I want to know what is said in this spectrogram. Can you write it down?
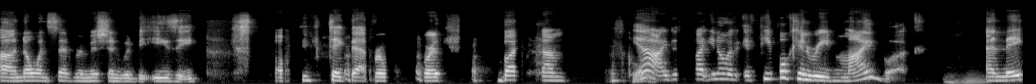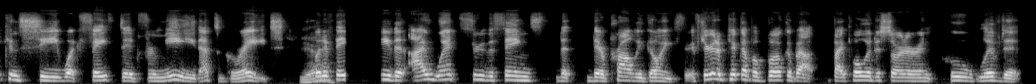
uh, "No One Said Remission Would Be Easy." So take that for worth. But um, cool. yeah, I just thought, you know, if, if people can read my book mm-hmm. and they can see what faith did for me, that's great. Yeah. But if they see that I went through the things that they're probably going through, if you're going to pick up a book about bipolar disorder and who lived it,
